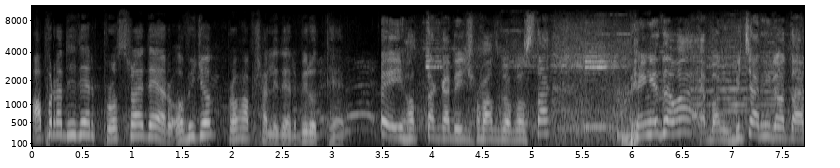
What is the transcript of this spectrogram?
অপরাধীদের প্রশ্রয় দেওয়ার অভিযোগ প্রভাবশালীদের বিরুদ্ধে। এই হত্যাকারী সমাজ ব্যবস্থা ভেঙে দেওয়া এবং বিচারহীনতার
